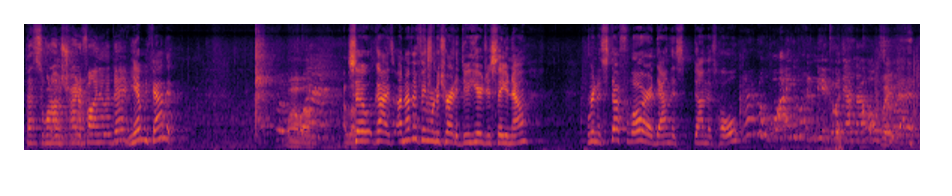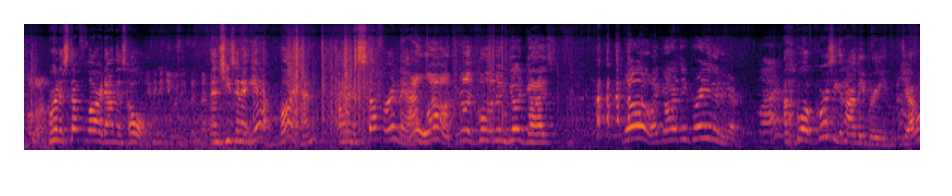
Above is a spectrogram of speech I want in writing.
That's the one I was trying to find the other day. Yeah, we found it. Wawa. I love So, guys, another thing we're gonna try to do here, just so you know, we're gonna stuff Laura down this down this hole. I don't know why you wanted me to go down that hole it. so Wait, bad. hold on. We're gonna stuff Laura down this hole, You think a human can fit there? and she's gonna, yeah, Laura can, and we're gonna stuff her in there. Oh wow, it's really pulling in good, guys. Whoa, I can hardly breathe in here. What? Uh, well, of course you can hardly breathe, Joe.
